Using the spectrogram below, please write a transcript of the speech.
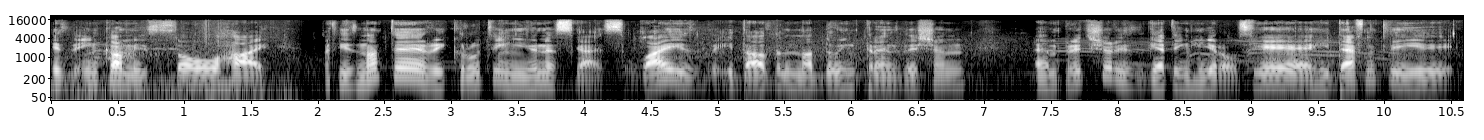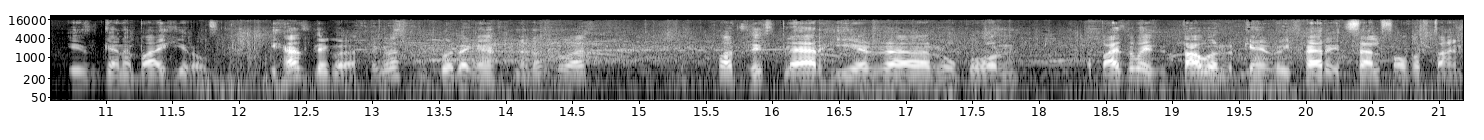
his income is so high. But he's not uh, recruiting units, guys. Why is Idaazl not doing transition? I'm pretty sure he's getting heroes. Yeah, he definitely is gonna buy heroes. He has Legolas. Legolas is good against Men of the West. But this player here, uh, Rhaugorn, uh, by the way, the tower can repair itself over time.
